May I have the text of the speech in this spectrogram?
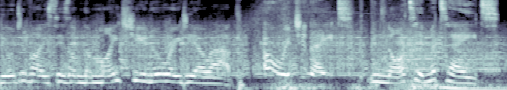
your devices on the MyTuner radio app. Originate, not imitate.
